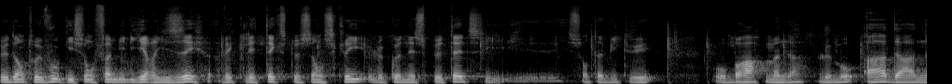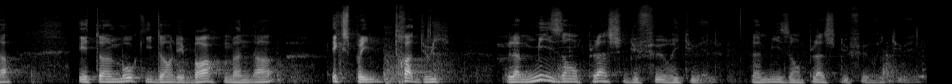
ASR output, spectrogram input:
ceux d'entre vous qui sont familiarisés avec les textes sanscrits le connaissent peut-être s'ils sont habitués au brahmana, le mot adana est un mot qui, dans les brahmanas, exprime, traduit la mise en place du feu rituel. La mise en place du feu rituel.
